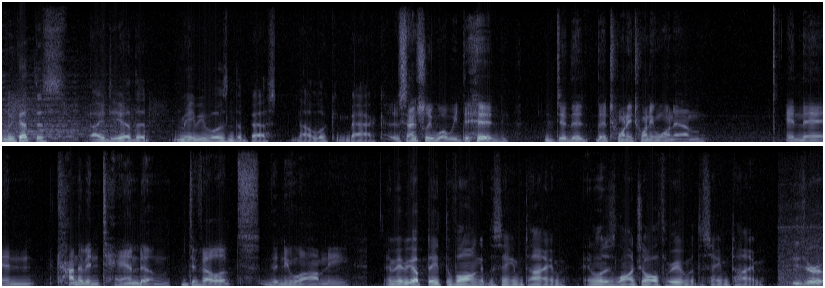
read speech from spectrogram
We got this idea that maybe wasn't the best now looking back. Essentially what we did, did the, the 2021M and then kind of in tandem developed the new Omni. And maybe update the Vong at the same time and we'll just launch all three of them at the same time. These are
